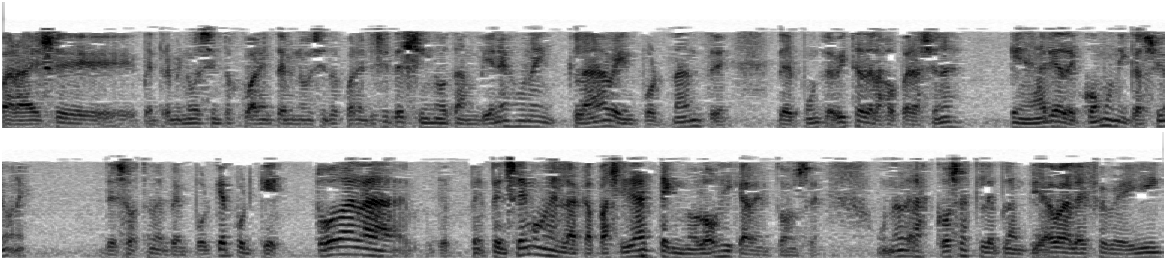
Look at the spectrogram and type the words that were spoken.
para ese entre 1940 y 1947, sino también es un enclave importante desde el punto de vista de las operaciones en área de comunicaciones de Sostener Ben. ¿Por qué? Porque toda la pensemos en la capacidad tecnológica de entonces. Una de las cosas que le planteaba el FBI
